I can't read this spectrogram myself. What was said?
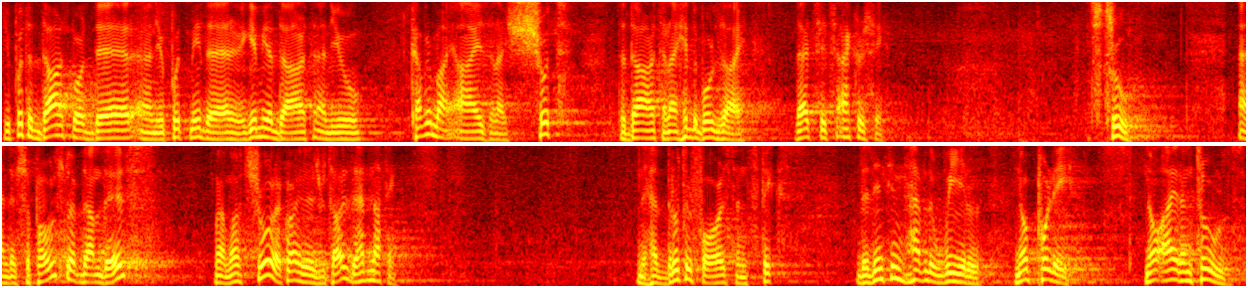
You put a dartboard there and you put me there and you give me a dart and you cover my eyes and I shoot the dart and I hit the bullseye. That's its accuracy. It's true. And they're supposed to have done this. Well, I'm not sure, according to the Egyptologists, they had nothing. They had brutal force and sticks. They didn't even have the wheel, no pulley, no iron tools.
